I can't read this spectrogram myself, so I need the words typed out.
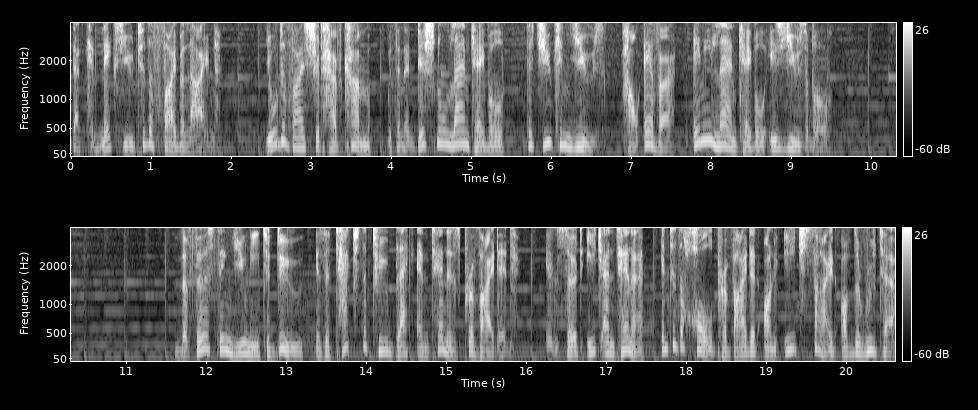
that connects you to the fiber line. Your device should have come with an additional LAN cable that you can use, however, any LAN cable is usable. The first thing you need to do is attach the two black antennas provided. Insert each antenna into the hole provided on each side of the router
